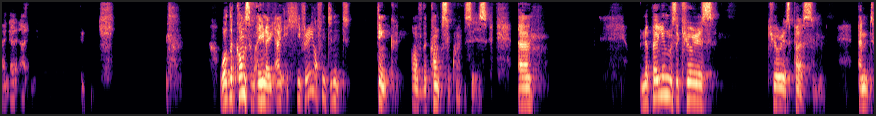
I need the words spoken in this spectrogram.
I, I, well, the consequence, you know, I, he very often didn't think of the consequences. Uh, Napoleon was a curious curious person. And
